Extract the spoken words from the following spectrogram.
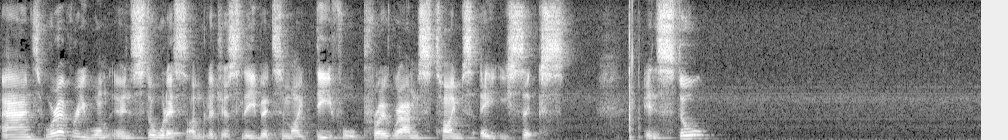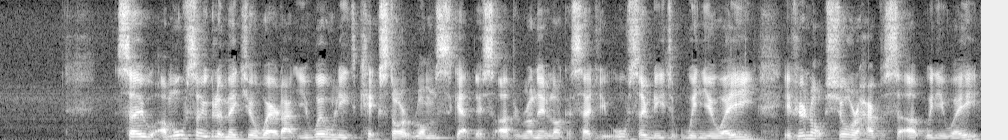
And wherever you want to install this, I'm going to just leave it to my default programs times 86 install. So I'm also going to make you aware that you will need Kickstart ROMs to get this up and running. Like I said, you also need WinUAE. If you're not sure how to set up WinUAE,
